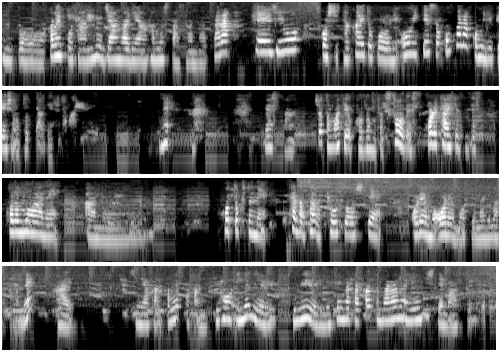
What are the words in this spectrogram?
うんと、亀っぽさんのジャンガリアンハムスターさんだったら、ケージを少し高いところに置いて、そこからコミュニケーションを取ってあげるとか。ね。よしさん、ちょっと待てよ、子供たち。そうです。これ大切です。子供はね、あのー、ほっとくとね、ただただ競争して、俺も俺もってなりますよね。はい。深夜さん、亀っぽさん、基本犬より、犬より目線が高くならないようにしてます。ということで。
